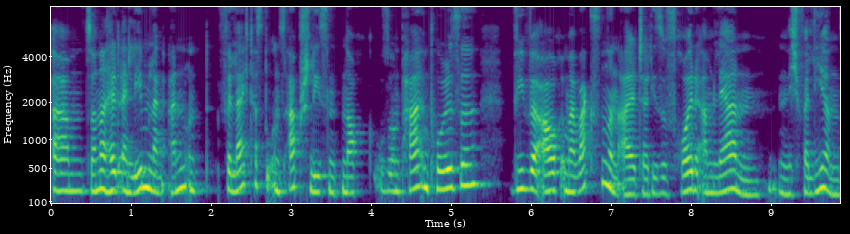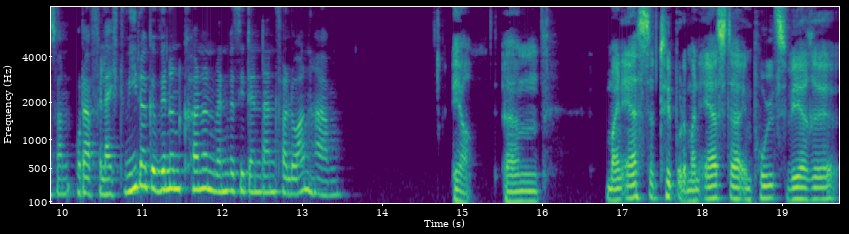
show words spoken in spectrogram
ähm, sondern hält ein Leben lang an. Und vielleicht hast du uns abschließend noch so ein paar Impulse, wie wir auch im Erwachsenenalter diese Freude am Lernen nicht verlieren sondern, oder vielleicht wieder gewinnen können, wenn wir sie denn dann verloren haben. Ja, ähm, mein erster Tipp oder mein erster Impuls wäre,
